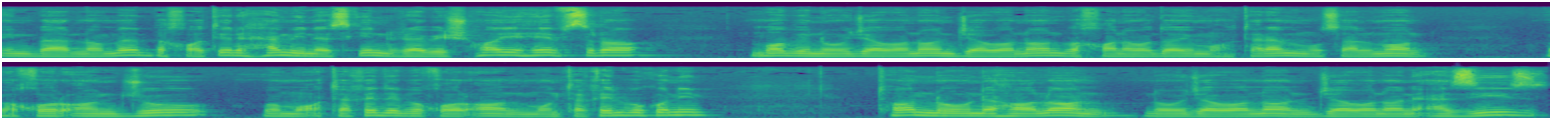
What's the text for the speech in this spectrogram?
این برنامه به خاطر همین است که این روش های حفظ را ما به نوجوانان، جوانان و خانواده محترم مسلمان و قرآنجو و معتقد به قرآن منتقل بکنیم تا نونهالان، نوجوانان، جوانان عزیز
